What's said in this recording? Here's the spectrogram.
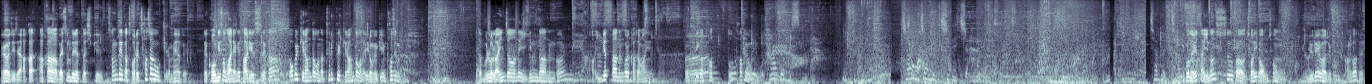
그래가지고 이제 아까 아까 말씀드렸다시피 상대가 저를 찾아오기끔 해야 돼. 근데 거기서 만약에 다리우스가 더블킬 한다거나 트리플킬 한다거나 이러면 게임 터지는 거야. 일단 물론 라인전을 이긴다는 걸 어, 이겼다는 걸 가정하에 뽀삐가 탑, 또 탑에 오는 모습. 파괴했습니다. 전장의 지배자. 이거는 일단 인원수가 저희가 엄청 유리해가지고 안 가도 돼.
